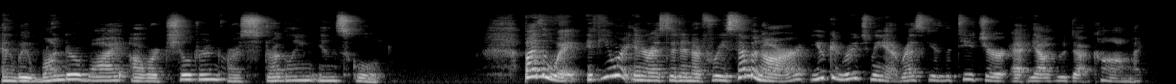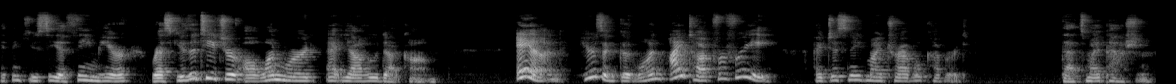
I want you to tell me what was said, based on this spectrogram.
And we wonder why our children are struggling in school. By the way, if you are interested in a free seminar, you can reach me at rescuetheteacher at yahoo.com. I think you see a theme here rescue the teacher, all one word, at yahoo.com. And here's a good one I talk for free. I just need my travel covered. That's my passion.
